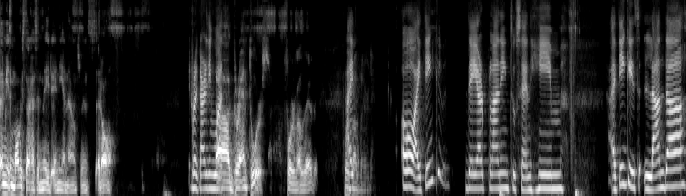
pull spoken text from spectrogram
I mean, Movistar hasn't made any announcements at all. Regarding what? Uh, Grand Tours for Valverde. For I- Valverde. oh, I think they are planning to send him. I think it's Landa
